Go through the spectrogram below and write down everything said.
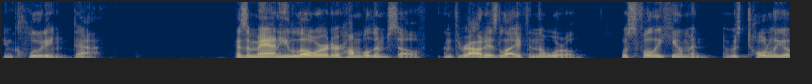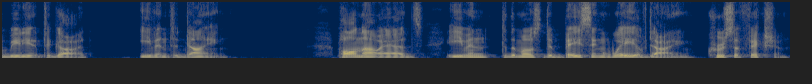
including death. As a man, he lowered or humbled himself, and throughout his life in the world, was fully human and was totally obedient to God, even to dying. Paul now adds, even to the most debasing way of dying, crucifixion,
